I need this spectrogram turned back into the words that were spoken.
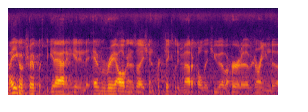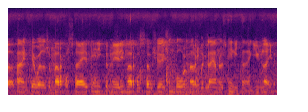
My ego trip was to get out and get into every organization, particularly medical, that you ever heard of, dreamed of. I didn't care whether it was a medical staff, any committee, medical association, board of medical examiners, anything, you name it.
